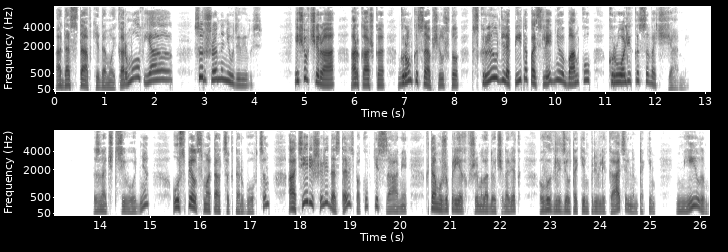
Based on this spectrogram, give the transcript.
о доставке домой кормов, я совершенно не удивилась. Еще вчера Аркашка громко сообщил, что вскрыл для Пита последнюю банку кролика с овощами. Значит, сегодня успел смотаться к торговцам, а те решили доставить покупки сами. К тому же приехавший молодой человек выглядел таким привлекательным, таким милым.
